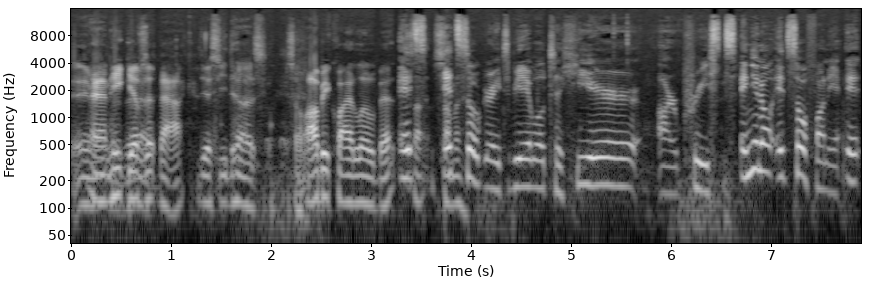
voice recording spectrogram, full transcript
Amen and he to gives it back. Yes, he does. So I'll be quiet a little bit. It's So- some- it's so great to be able to hear our priests, and you know, it's so funny. It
